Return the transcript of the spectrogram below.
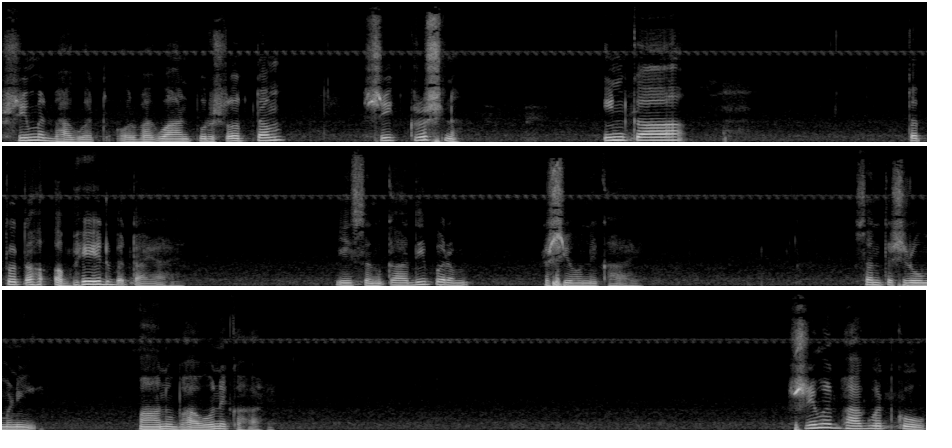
श्रीमद् भागवत और भगवान पुरुषोत्तम श्री कृष्ण इनका तत्वतः अभेद बताया है। ये सनकादि परम ऋषियों ने कहा है। संत श्रोमणी महानुभावों ने कहा है। श्रीमद् भागवत को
